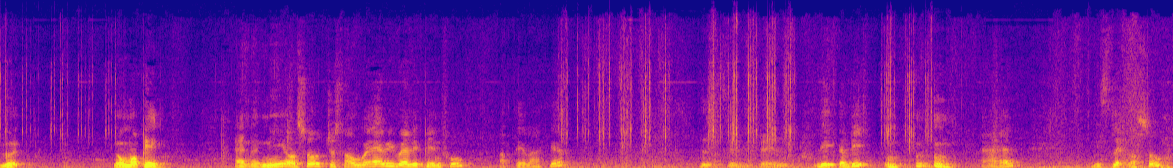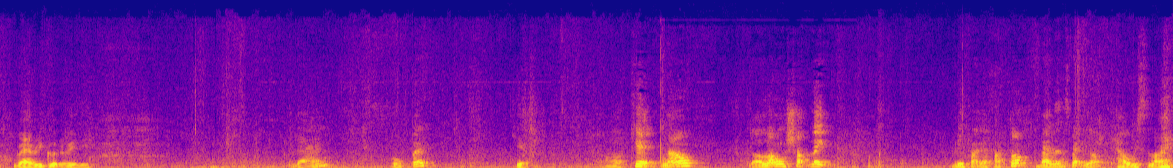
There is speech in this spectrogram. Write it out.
Good. No more pain. And the knee also just now very very painful. Patella here. This still pain. Little bit. Mm, mm, mm. And this leg also very good already. Then open here. Okay, now your long short leg. Lift up your buttock, balance back your pelvis line.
